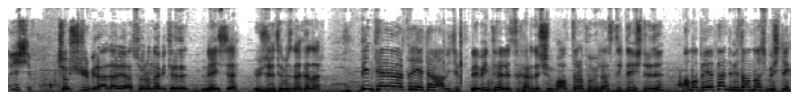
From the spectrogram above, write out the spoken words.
abi işim. Çok şükür birader ya sonunda bitirdin. Neyse ücretimiz ne kadar? 1000 TL versen yeter abicim. Ne bin TL'si kardeşim alt tarafı bir lastik değiştirdin. Ama beyefendi biz anlaşmıştık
